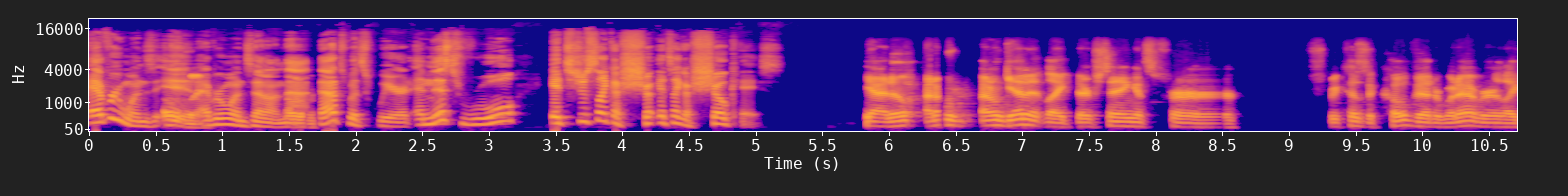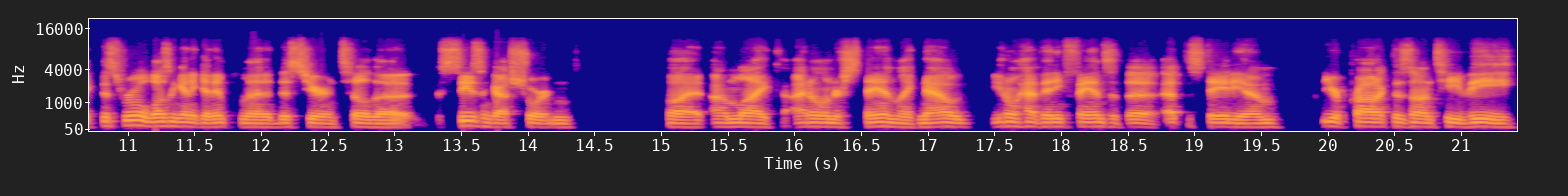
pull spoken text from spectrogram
Everyone's totally. in. Everyone's in on that. Totally. That's what's weird. And this rule, it's just like a show. It's like a showcase. Yeah, I don't, I don't, I don't get it. Like they're saying it's for because of COVID or whatever. Like this rule wasn't going to get implemented this year until the season got shortened. But I'm like, I don't understand. Like now, you don't have any fans at the at the stadium. Your product is on TV.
